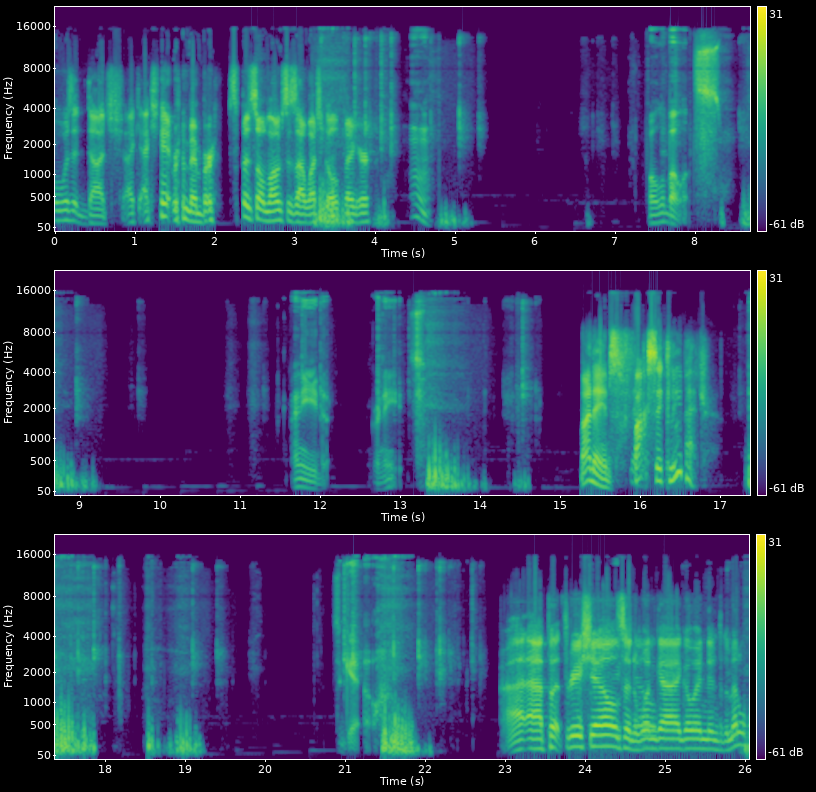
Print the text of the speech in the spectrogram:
or was it Dutch? I, I can't remember. It's been so long since I watched Goldfinger. full of bullets. I need grenades. My name's Foxy Cleopatra. Go. I, I put three shells and one guy going into the middle.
